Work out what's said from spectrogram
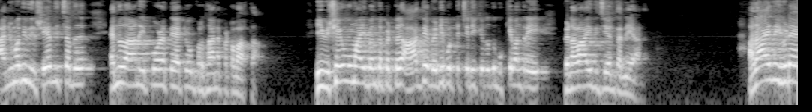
അനുമതി നിഷേധിച്ചത് എന്നതാണ് ഇപ്പോഴത്തെ ഏറ്റവും പ്രധാനപ്പെട്ട വാർത്ത. ഈ വിഷയവുമായി ബന്ധപ്പെട്ട് ആദ്യ വെടിപൊട്ടിച്ചിരിക്കുന്നത് മുഖ്യമന്ത്രി പിണറായി വിജയൻ തന്നെയാണ്. അതായത് ഇവിടെ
